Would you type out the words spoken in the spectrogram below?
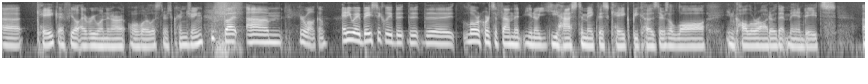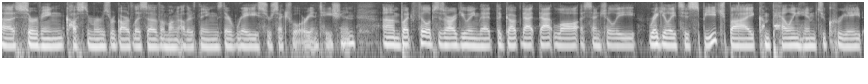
uh, cake. I feel everyone in our all our listeners cringing, but um, you're welcome anyway, basically, the, the, the lower courts have found that you know he has to make this cake because there's a law in Colorado that mandates uh, serving customers regardless of, among other things, their race or sexual orientation. Um, but Phillips is arguing that the gov- that that law essentially regulates his speech by compelling him to create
